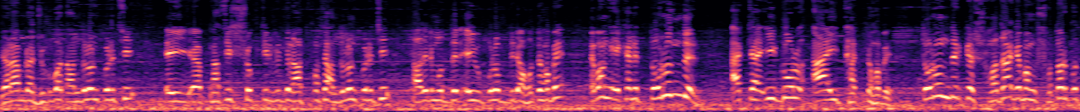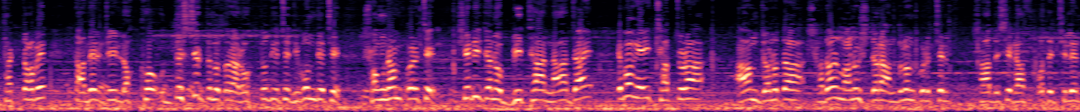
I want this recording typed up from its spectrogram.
যারা আমরা যুগপৎ আন্দোলন করেছি এই আহ, ফ্যাসিস্ট শক্তির বিরুদ্ধে রাজপথে আন্দোলন করেছি তাদের মধ্যে এই উপলব্ধিটা হতে হবে এবং এখানে তরুণদের একটা ইগল আই থাকতে হবে। তরুণদেরকে সজাগ এবং সতর্ক থাকতে হবে। তাদের যে লক্ষ্য, উদ্দেশ্যের জন্য তারা রক্ত দিয়েছে, জীবন দিয়েছে, সংগ্রাম করেছে, সেটি যেন বৃথা না যায়। এবং এই ছাত্ররা, আম জনতা, সাধারণ মানুষ যারা আন্দোলন করেছেন, সারা দেশের রাজপথে ছিলেন,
